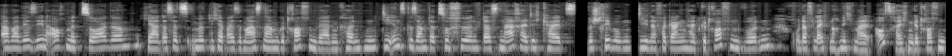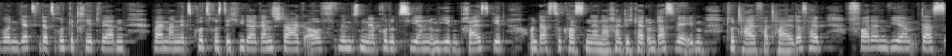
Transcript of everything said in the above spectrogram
aber wir sehen auch mit Sorge, ja, dass jetzt möglicherweise Maßnahmen getroffen werden könnten, die insgesamt dazu führen, dass Nachhaltigkeitsbestrebungen, die in der Vergangenheit getroffen wurden oder vielleicht noch nicht mal ausreichend getroffen wurden, jetzt wieder zurückgedreht werden, weil man jetzt kurzfristig wieder ganz stark auf, wir müssen mehr produzieren, um jeden Preis geht und das zu Kosten der Nachhaltigkeit. Und das wäre eben total fatal. Deshalb fordern wir, dass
